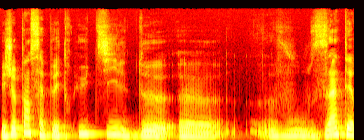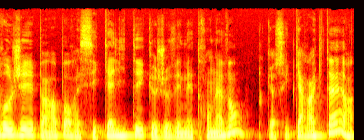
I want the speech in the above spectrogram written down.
mais je pense que ça peut être utile de euh, vous interroger par rapport à ces qualités que je vais mettre en avant, en tout cas ces caractères,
